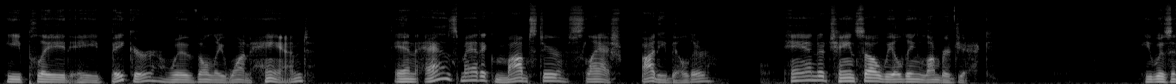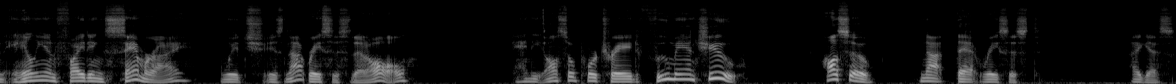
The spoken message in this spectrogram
He played a baker with only one hand, an asthmatic mobster slash bodybuilder, and a chainsaw wielding lumberjack. He was an alien fighting samurai, which is not racist at all. And he also portrayed Fu Manchu, also not that racist, I guess.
